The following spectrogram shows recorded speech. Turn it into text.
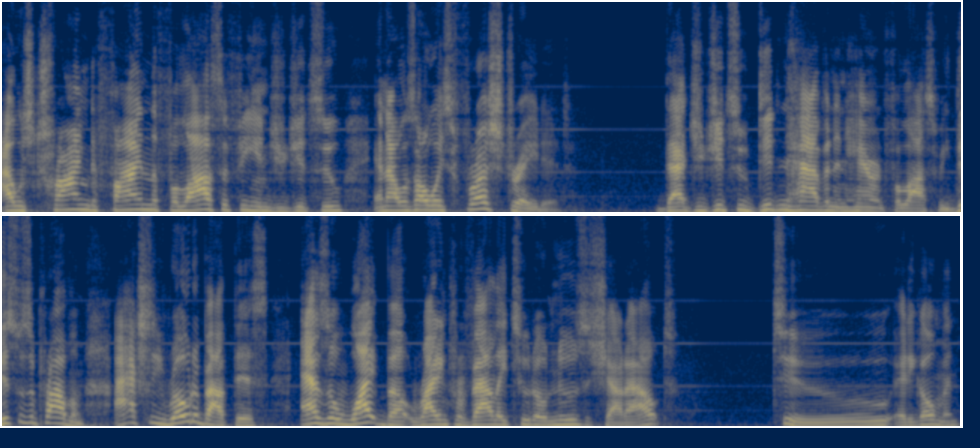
I was trying to find the philosophy in jujitsu, and I was always frustrated that jujitsu didn't have an inherent philosophy. This was a problem. I actually wrote about this as a white belt, writing for Vale Tudo News. Shout out to Eddie Goldman.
